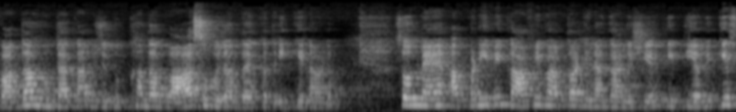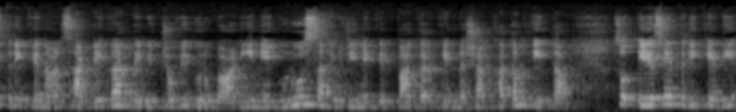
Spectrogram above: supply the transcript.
ਵਾਧਾ ਹੁੰਦਾ, ਘਰ ਵਿੱਚ ਦੁੱਖਾਂ ਦਾ ਵਾਸ ਹੋ ਜਾਂਦਾ ਇੱਕ ਤਰੀਕੇ ਨਾਲ। ਸੋ ਮੈਂ ਆਪਣੀ ਵੀ ਕਾਫੀ ਵਾਰ ਤੁਹਾਡੇ ਨਾਲ ਗੱਲ ਸ਼ੇਅਰ ਕੀਤੀ ਆ ਵੀ ਕਿਸ ਤਰੀਕੇ ਨਾਲ ਸਾਡੇ ਘਰ ਦੇ ਵਿੱਚੋਂ ਵੀ ਗੁਰਬਾਣੀ ਨੇ, ਗੁਰੂ ਸਾਹਿਬ ਜੀ ਨੇ ਕਿਰਪਾ ਕਰਕੇ ਨਸ਼ਾ ਖਤਮ ਕੀਤਾ। ਸੋ ਇਸੇ ਤਰੀਕੇ ਦੀ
